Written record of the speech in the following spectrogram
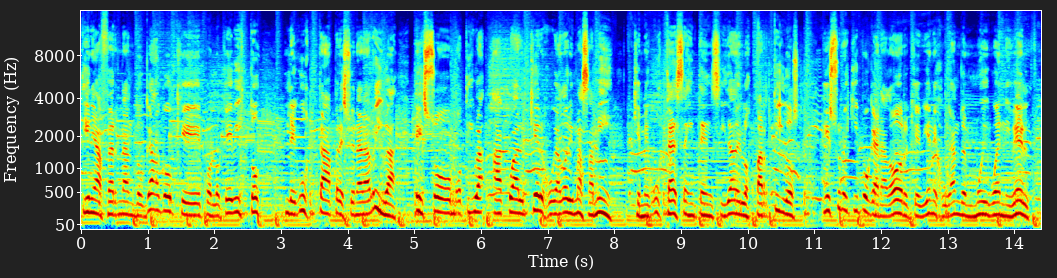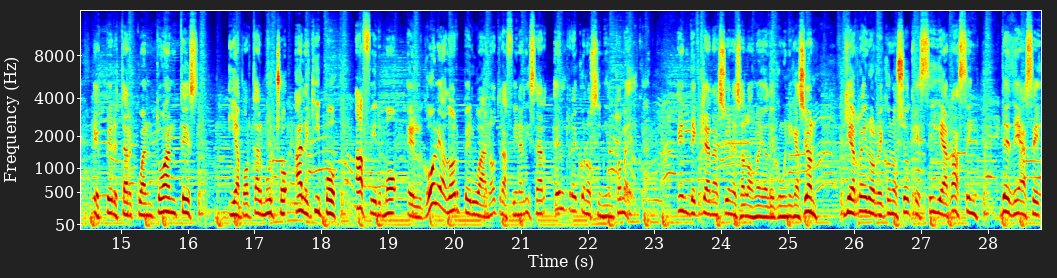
Tiene a Fernando Gago que por lo que he visto le gusta presionar arriba. Eso motiva a cualquier jugador y más a mí que me gusta esa intensidad de los partidos. Es un equipo ganador que viene jugando en muy buen nivel. Espero estar cuanto antes y aportar mucho al equipo, afirmó el goleador peruano tras finalizar el reconocimiento médico. En declaraciones a los medios de comunicación, Guerrero reconoció que sigue a Racing desde hace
